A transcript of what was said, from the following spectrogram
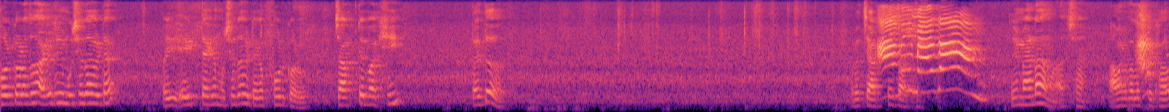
ফোর করো তো। আগে তুমি মুছে দাও এটা। ওই এইটটাকে মুছে দাও। এটাকে ফোর করো। চারটে পাখি। তাই তো? ওটা চারটে পাখি। তুমি ম্যাডাম? আচ্ছা আমাকে তাহলে শেখাও।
